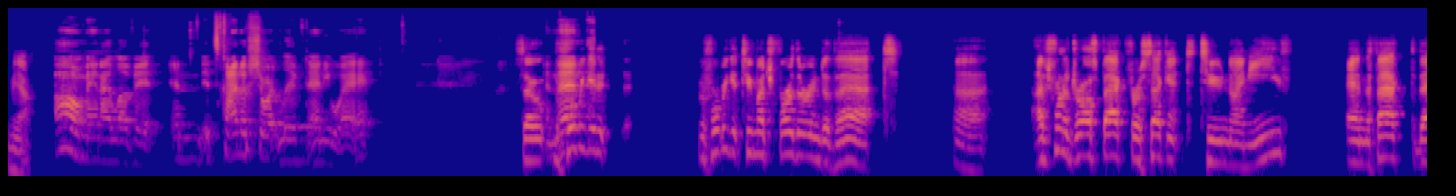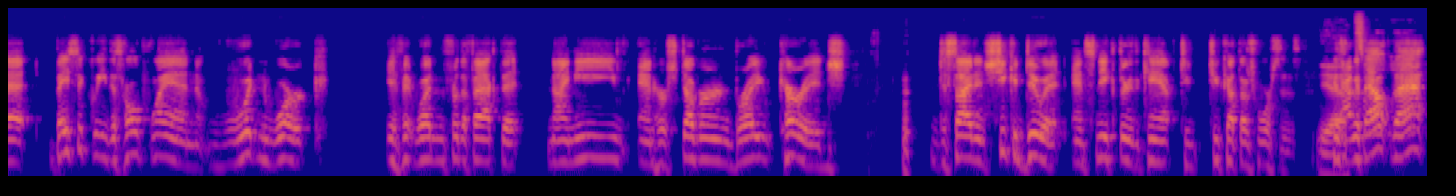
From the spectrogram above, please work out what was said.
Yeah. Oh man, I love it, and it's kind of short lived anyway. So And before then- we get it, before we get too much further into that, uh, I just want to draw us back for a second to Nynaeve and the fact that basically this whole plan wouldn't work if it wasn't for the fact that Nynaeve and her stubborn, brave courage decided she could do it and sneak through the camp to, to cut those horses. Yeah. Because without Absolutely. that,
